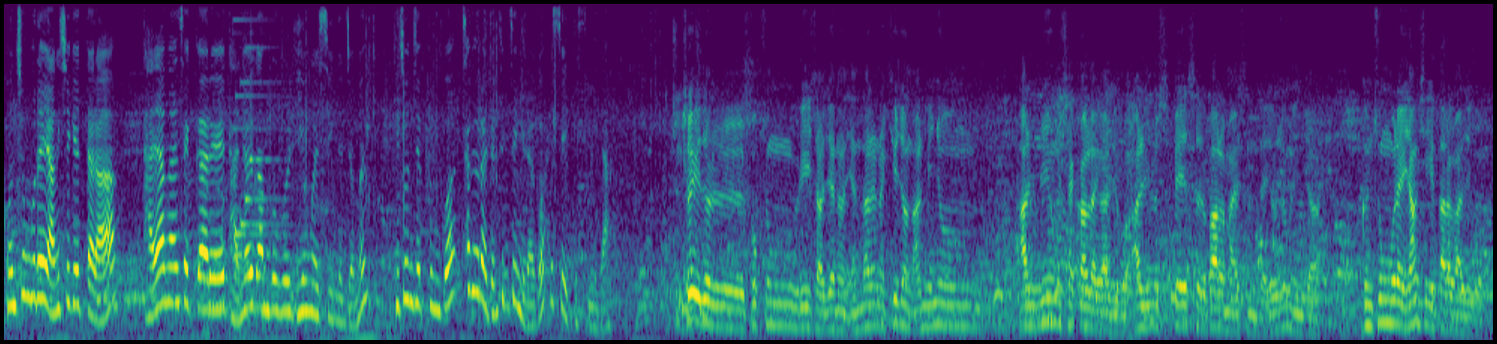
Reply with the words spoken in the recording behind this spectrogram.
건축물의 양식에 따라 다양한 색깔의 단열 감봉을 이용할 수 있는 점은 기존 제품과 차별화된 특징이라고 할 수 있겠습니다. 저희들 복숭 유리 자재는 옛날에는 기존 알루미늄 알루미늄 색깔로 해가지고 알루미늄 스페이스 발라만 했었는데 요즘은 이제 건축물의 양식에 따라 가지고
